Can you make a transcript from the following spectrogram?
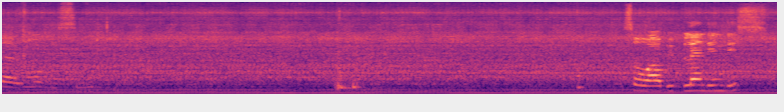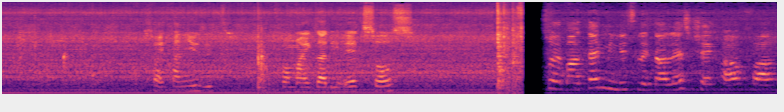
Remove the seed. So I'll be blending this. So I can use it for my garden egg sauce. 10 later let's check how far.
